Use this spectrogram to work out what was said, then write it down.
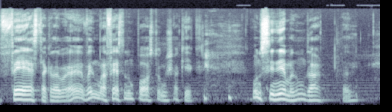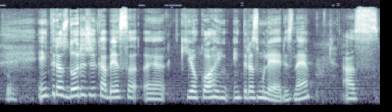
Festa, aquela, é, vai numa festa, não posso, estou com enxaqueca. Ou no cinema, não dá. Então... Entre as dores de cabeça é, que ocorrem entre as mulheres, né? As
